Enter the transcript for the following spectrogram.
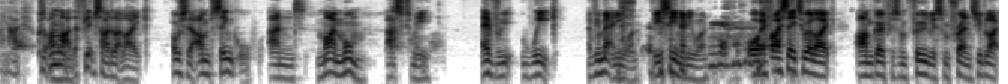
Because on like the flip side of that, like obviously I'm single, and my mum asks me every week, "Have you met anyone? Have you seen anyone?" or if I say to her like, "I'm going for some food with some friends," she'd be like,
